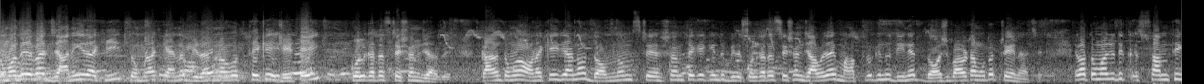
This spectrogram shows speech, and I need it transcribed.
তোমাদের এবার জানিয়ে রাখি, তোমরা কেন বিধাননগর থেকে হেঁটেই কলকাতা স্টেশন যাবে? কারণ তোমরা অনেকেই জানো, দমদম স্টেশন থেকে কিন্তু কলকাতা স্টেশন যাওয়া যায়, মাত্র কিন্তু দিনে দশ বারোটা মতো ট্রেন আছে। এবার তোমরা যদি সামথিং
